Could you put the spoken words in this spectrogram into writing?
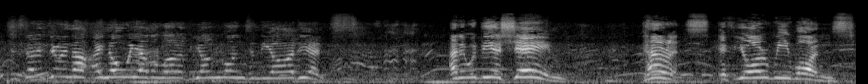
Instead of doing that, I know we have a lot of young ones in the audience. And it would be a shame, parents, if your wee ones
